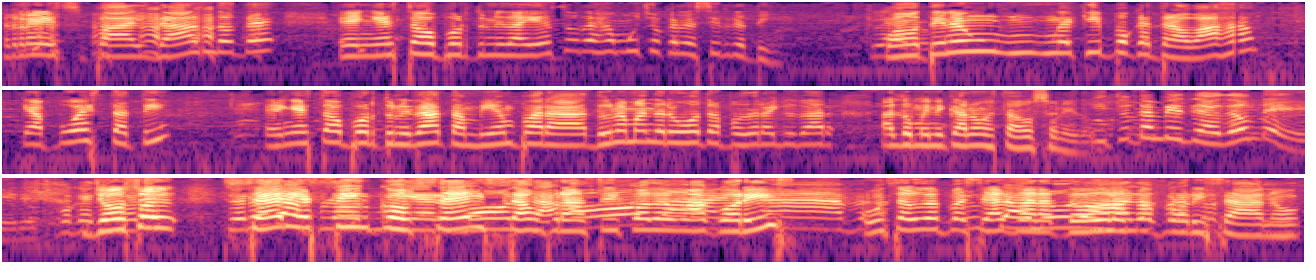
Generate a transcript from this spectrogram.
respaldándote en esta oportunidad y eso deja mucho que decir de ti. Cuando tienes un equipo que trabaja, que apuesta a ti, en esta oportunidad también para, de una manera u otra, poder ayudar al dominicano en Estados Unidos. ¿Y tú también de dónde eres? Yo soy Serie 56 San Francisco de Macorís. Un saludo especial para todos los macorizanos.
